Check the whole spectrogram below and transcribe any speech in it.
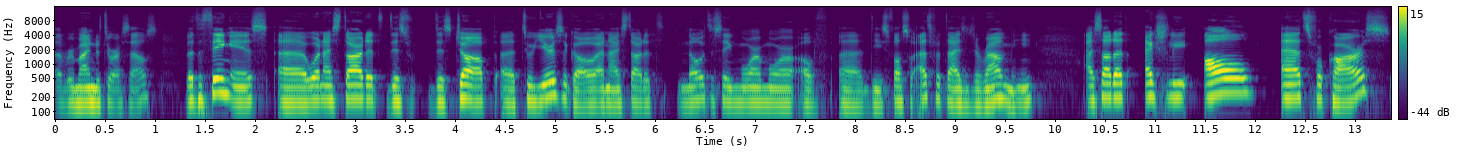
a reminder to ourselves. But the thing is, uh, when I started this this job uh, two years ago, and I started noticing more and more of uh, these fossil advertisings around me, I saw that actually all ads for cars,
